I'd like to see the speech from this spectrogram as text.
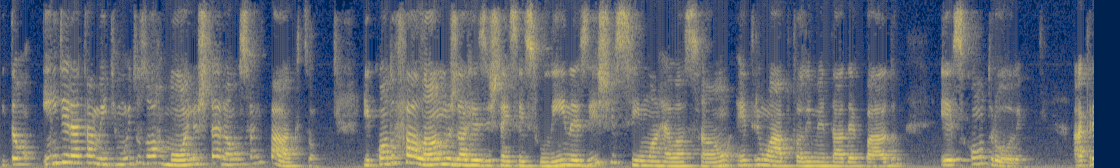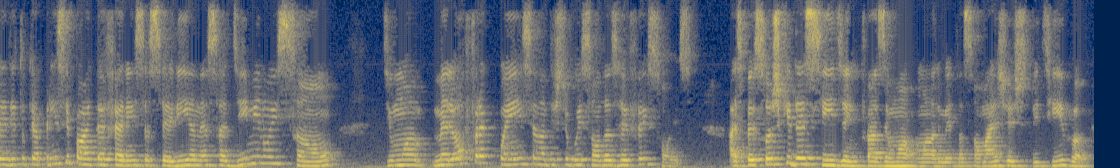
então, indiretamente, muitos hormônios terão seu impacto. E quando falamos da resistência à insulina, existe sim uma relação entre um hábito alimentar adequado e esse controle. Acredito que a principal interferência seria nessa diminuição de uma melhor frequência na distribuição das refeições. As pessoas que decidem fazer uma, uma alimentação mais restritiva,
